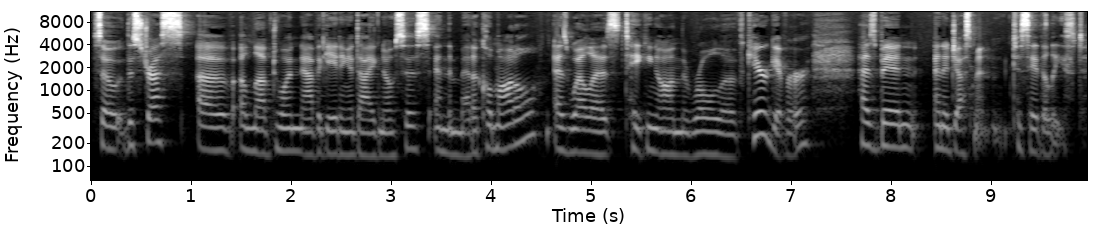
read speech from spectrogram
So, the stress of a loved one navigating a diagnosis and the medical model, as well as taking on the role of caregiver, has been an adjustment, to say the least.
